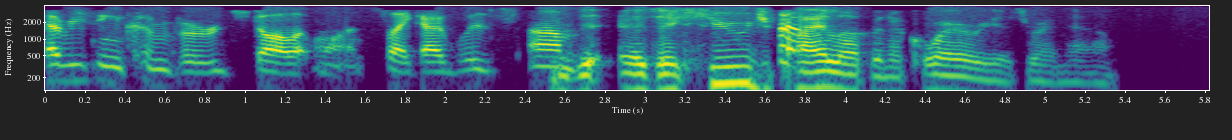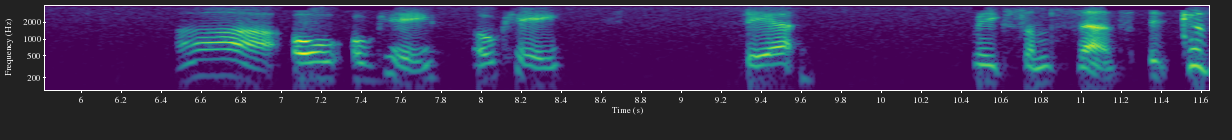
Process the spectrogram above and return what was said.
everything converged all at once. Like I was, um, There's a huge pileup in Aquarius right now. Ah, oh, okay, okay. That makes some sense. Because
